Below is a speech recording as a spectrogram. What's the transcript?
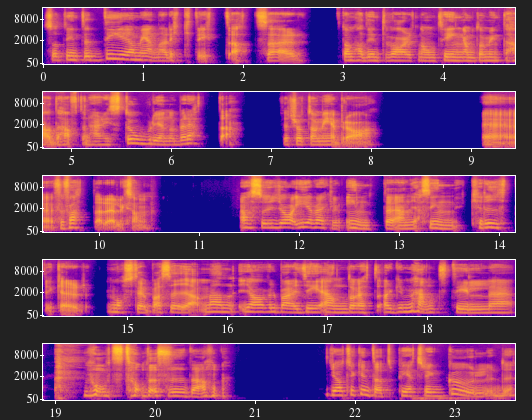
Så att det är inte det jag menar riktigt. Att så här, de hade inte varit någonting om de inte hade haft den här historien att berätta. Jag tror att de är bra eh, författare. Liksom. Alltså, jag är verkligen inte en Yasin-kritiker, måste jag bara säga. Men jag vill bara ge ändå ett argument till eh, motståndarsidan. Jag tycker inte att Petri Guld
